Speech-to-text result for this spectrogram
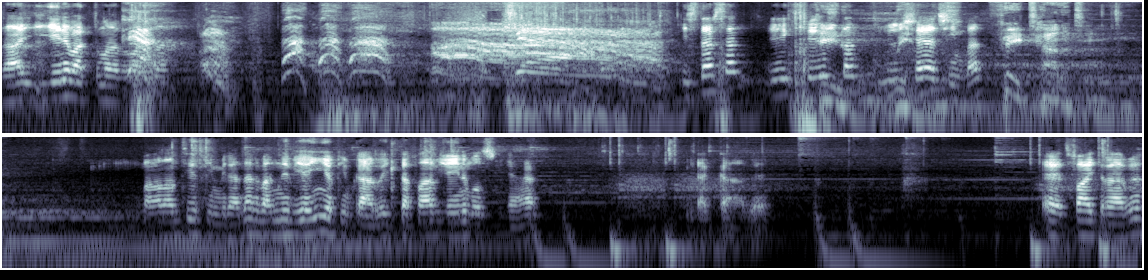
Daha yeni baktım abi valla. İstersen Experience'dan bir şey açayım ben. Bağlantı yapayım birader. Ben de bir yayın yapayım kardı. İlk defa bir yayınım olsun ya. Bir dakika abi. Evet Fighter abi.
